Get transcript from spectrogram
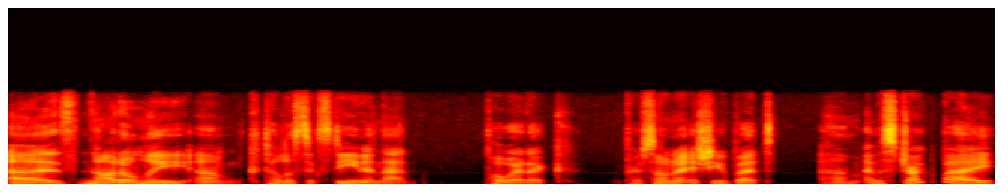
Uh, it's not only um, Catullus 16 in that poetic persona issue, but um, I was struck by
